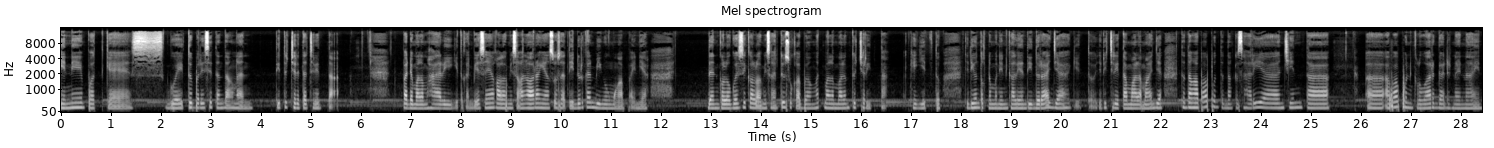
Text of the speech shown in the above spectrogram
Ini podcast gue itu berisi tentang nanti tuh cerita-cerita pada malam hari gitu kan biasanya kalau misalkan orang yang susah tidur kan bingung mau ngapain ya dan kalau gue sih kalau misalnya tuh suka banget malam-malam tuh cerita kayak gitu. Jadi untuk nemenin kalian tidur aja gitu. Jadi cerita malam aja tentang apa pun tentang keseharian cinta uh, apa pun keluarga dan lain-lain.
